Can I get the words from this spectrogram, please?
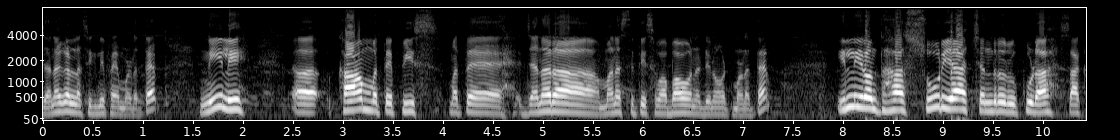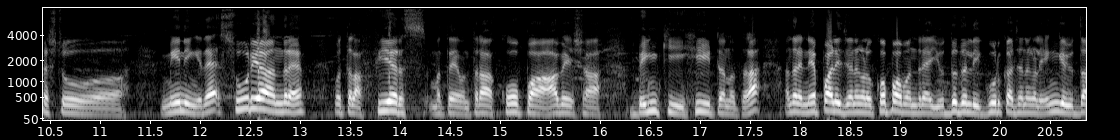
ಜನಗಳನ್ನ ಸಿಗ್ನಿಫೈ ಮಾಡುತ್ತೆ. ನೀಲಿ ಕಾಮ್ ಮತ್ತು ಪೀಸ್ ಮತ್ತು ಜನರ ಮನಸ್ಥಿತಿ ಸ್ವಭಾವವನ್ನು ಡಿನೋಟ್ ಮಾಡುತ್ತೆ. ಇಲ್ಲಿರುವಂತಹ ಸೂರ್ಯ, ಚಂದ್ರರು ಕೂಡ ಸಾಕಷ್ಟು ಮೀನಿಂಗ್ ಇದೆ. ಸೂರ್ಯ ಅಂದರೆ ಗೊತ್ತಲ್ಲ ಫಿಯರ್ಸ್ ಮತ್ತು ಒಂಥರ ಕೋಪ, ಆವೇಶ, ಬೆಂಕಿ ಹೀಟ್ ಅನ್ನೋ ಥರ. ಅಂದರೆ ನೇಪಾಳಿ ಜನಗಳು ಕೋಪ ಬಂದರೆ ಯುದ್ಧದಲ್ಲಿ ಗೂರ್ಖಾ ಜನಗಳು ಹೆಂಗೆ ಯುದ್ಧ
